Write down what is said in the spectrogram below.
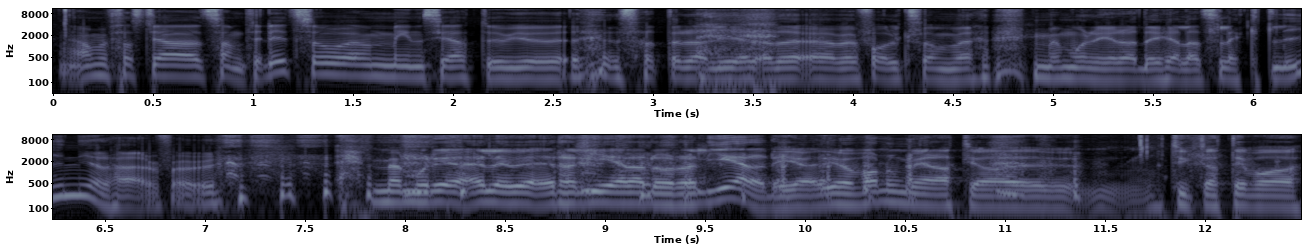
Ja, men fast jag, samtidigt så minns jag att du ju satt och raljerade över folk som eh, memorerade hela släktlinjer här. För, Memorera, eller raljerade och raljerade. Jag, jag var nog mer att jag eh, tyckte att det var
